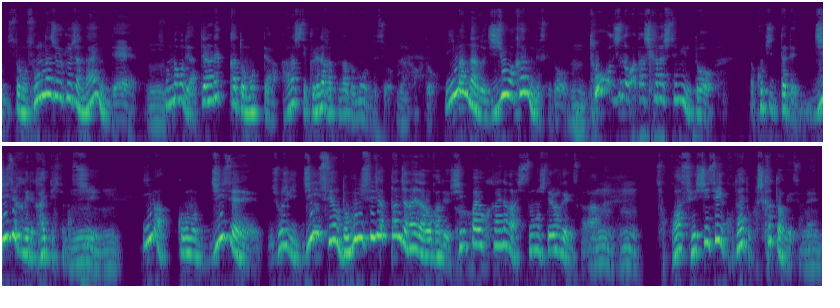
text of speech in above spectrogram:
うんそうもうそんな状況じゃないんで、うん。そんなことやってられっかと思って話してくれなかったなと思うんですよ。なるほど。今になると事情わかるんですけど、うん。当時の私からしてみると、こっち、だって人生かけて帰ってきてますし、うんうん今、この人生、正直人生をドブに捨てちゃったんじゃないだろうかという心配を抱えながら質問してるわけですから、うんうん。そこは誠心誠意答えて欲しかったわけですよね。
